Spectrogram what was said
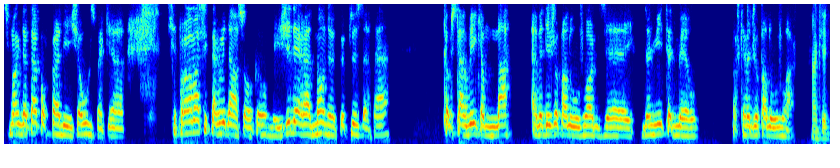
tu manques de temps pour faire des choses. Fait que, euh, c'est probablement ce qui est arrivé dans son cas. Mais généralement, on a un peu plus de temps. Comme c'est arrivé, comme Marc avait déjà parlé aux joueurs, il disait, donne-lui tes numéros. Parce qu'il avait déjà parlé aux joueurs. OK.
